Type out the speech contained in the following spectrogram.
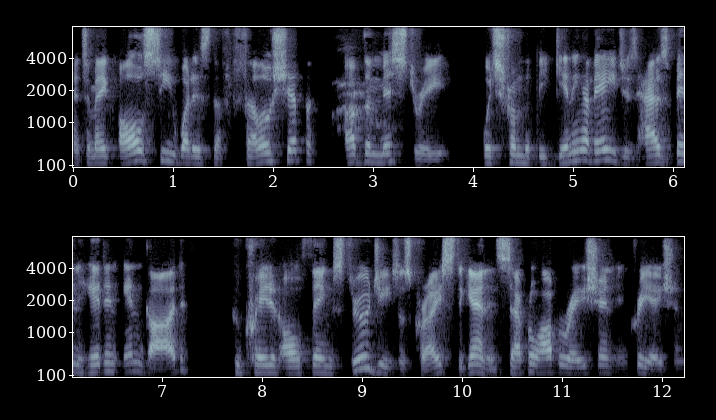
and to make all see what is the fellowship of the mystery, which from the beginning of ages has been hidden in God, who created all things through Jesus Christ, again, in separate operation in creation,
